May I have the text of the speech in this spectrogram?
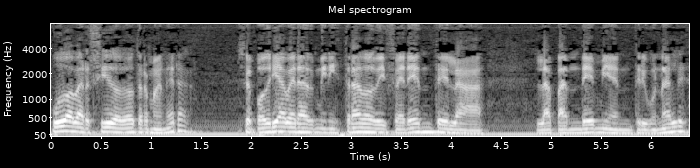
¿Pudo haber sido de otra manera? ¿Se podría haber administrado diferente la, la pandemia en tribunales?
